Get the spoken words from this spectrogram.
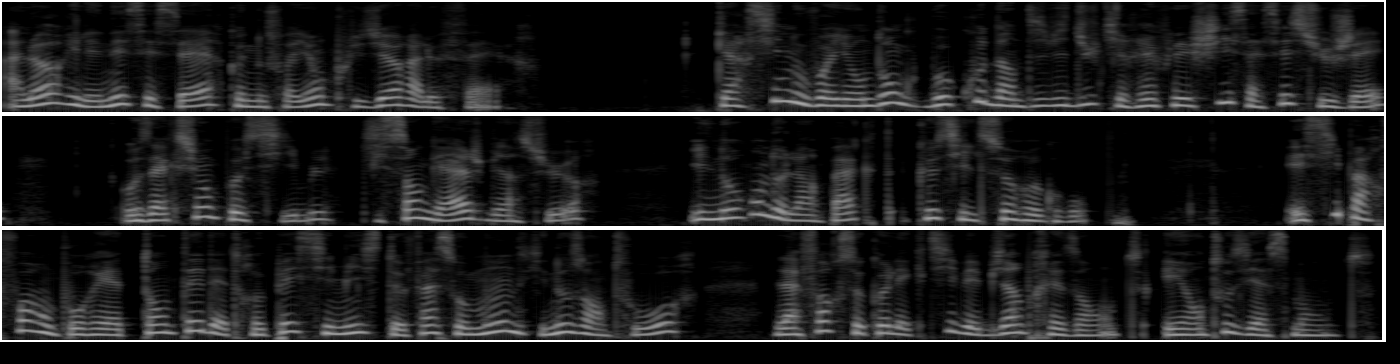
alors il est nécessaire que nous soyons plusieurs à le faire. Car si nous voyons donc beaucoup d'individus qui réfléchissent à ces sujets, aux actions possibles, qui s'engagent bien sûr, ils n'auront de l'impact que s'ils se regroupent. Et si parfois on pourrait être tenté d'être pessimiste face au monde qui nous entoure, la force collective est bien présente et enthousiasmante.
